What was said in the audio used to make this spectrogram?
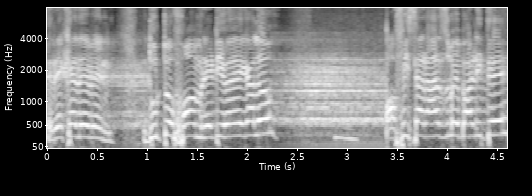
রেখে দেবেন। দুটো ফর্ম রেডি হয়ে গেল। অফিসার আসবে বাড়িতে।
